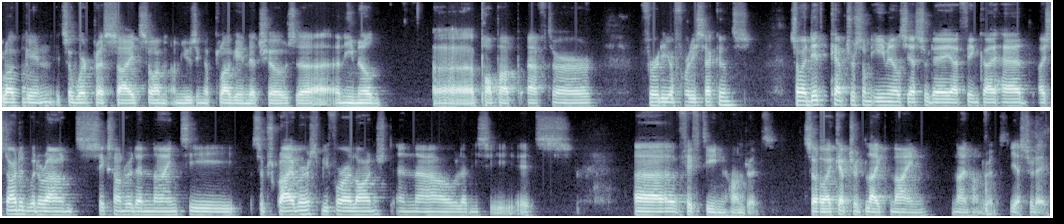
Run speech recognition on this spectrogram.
plugin. It's a WordPress site, so I'm, I'm using a plugin that shows uh, an email uh, pop up after 30 or 40 seconds. So I did capture some emails yesterday. I think I had I started with around 690 subscribers before I launched, and now let me see, it's uh, 1500. So I captured like nine 900 yesterday.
